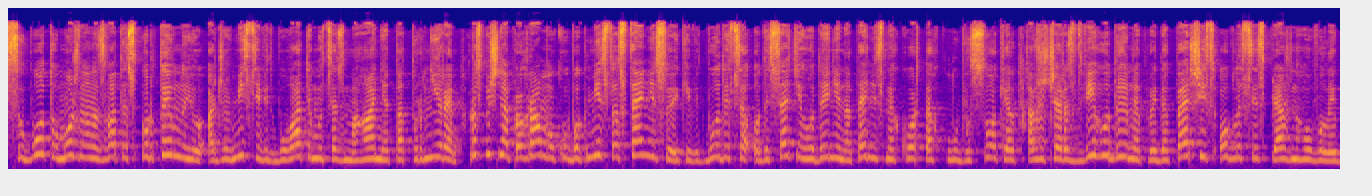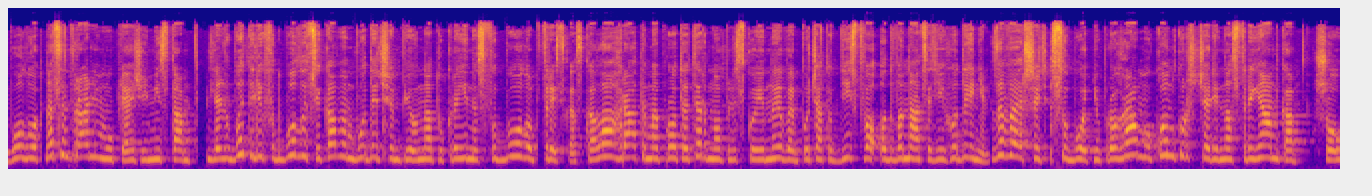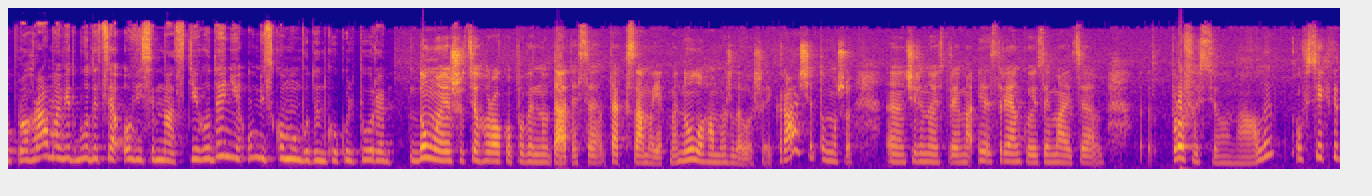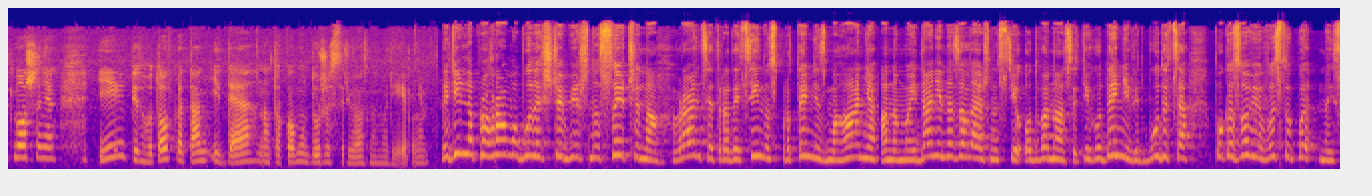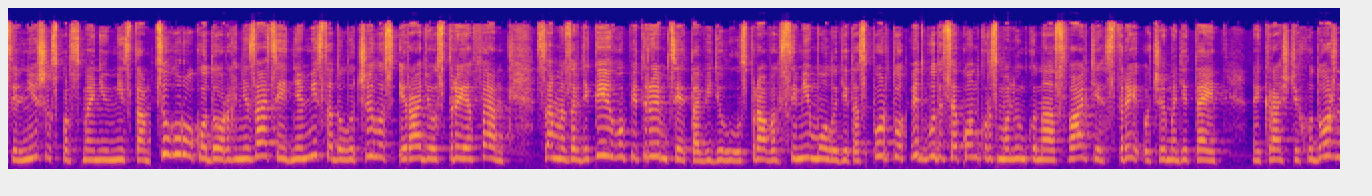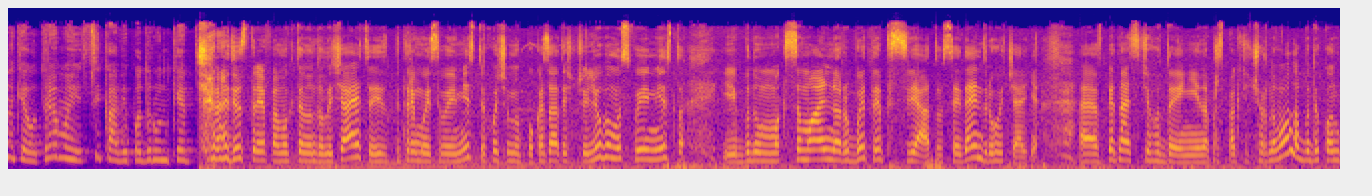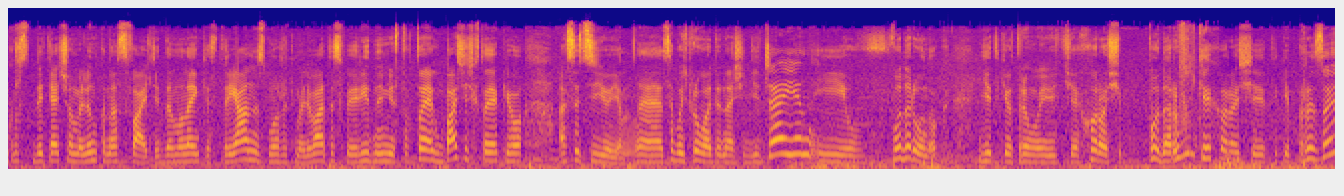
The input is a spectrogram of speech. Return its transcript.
Суботу можна назвати спортивною, адже в місті відбуватимуться змагання та турніри. Розпочне програму Кубок міста з тенісу, який відбудеться о 10-й годині на тенісних кортах клубу Сокіл. А вже через дві години пройде першість області з пляжного волейболу на центральному пляжі міста. Для любителів футболу цікавим буде чемпіонат України з футболу. Стрийська скала гратиме проти Тернопільської ниви. Початок дійства о 12-й годині. Завершить суботню програму конкурс Чарівна стріянка. Шоу-програма відбудеться о 18-й годині у міському будинку культури. Думаю, що цього року повинно вдатися так само, як минулого, можливо ще й краще, тому що е, чарівною стрийма- е, стріянкою займаються е, професіонали у всіх відношеннях, і підготовка там іде на такому дуже серйозному рівні. Недільна програма буде ще більш насичена. Вранці традиційно спортивні змагання, а на Майдані Незалежності о 12-й годині відбудуться показові виступи найсильніших спортсменів міста. Цього року до організації Дня міста долучилось і радіо Стрий ФМ. Саме завдяки його підтримці та відділу у справах сім'ї, молоді та спорту відбудеться конкурс малюнку на асфальті Стрий очима дітей. Найкращі художники отримують цікаві подарунки. Радіо Стрефам активно долучається і підтримує своє місто. Хочемо показати, що любимо своє місто і будемо максимально робити свято в цей день, 2 червня. Е, В 15 годині на проспекті Чорновола буде конкурс дитячого малюнку на асфальті, де маленькі стріяни зможуть малювати своє рідне місто. Хто як бачить, хто як його асоціює. Е, Це будуть проводити наші діджеї і в подарунок дітки отримують хороші подарунки, хороші такі призи.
